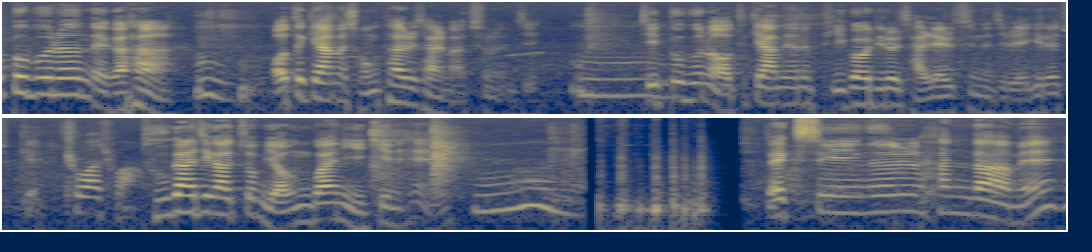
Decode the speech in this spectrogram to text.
첫 부분은 내가 음. 어떻게 하면 정타를 잘 맞추는지, 음. 뒷부분은 어떻게 하면 비거리를 잘 낼 수 있는지를 얘기를 해줄게. 좋아 좋아. 두 가지가 좀 연관이 있긴 해. 음. 백스윙을 한 다음에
